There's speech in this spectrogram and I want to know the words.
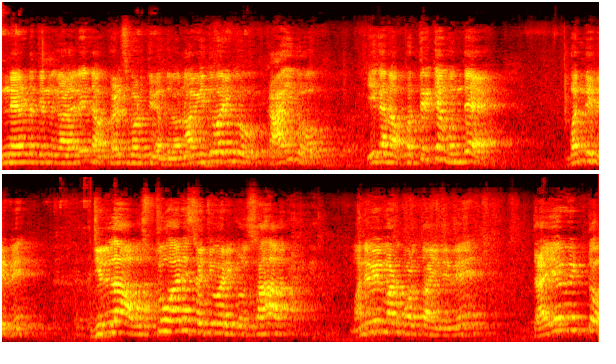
ಇನ್ನೆರಡು ದಿನಗಳಲ್ಲಿ ನಾವು ಕಳಿಸ್ಕೊಡ್ತೀವಿ ಅಂದರು. ನಾವು ಇದುವರೆಗೂ ಕಾಯ್ದು ಈಗ ನಾವು ಪತ್ರಿಕೆ ಮುಂದೆ ಬಂದಿದ್ದೀವಿ. ಜಿಲ್ಲಾ ಉಸ್ತುವಾರಿ ಸಚಿವರಿಗೂ ಸಹ ಮನವಿ ಮಾಡ್ಕೊಳ್ತಾ ಇದ್ದೀವಿ. ದಯವಿಟ್ಟು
